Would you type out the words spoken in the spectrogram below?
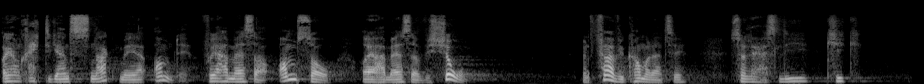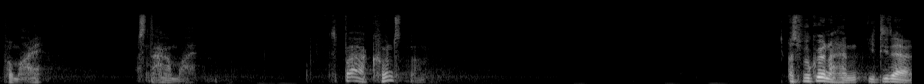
og jeg vil rigtig gerne snakke med jer om det, for jeg har masser af omsorg, og jeg har masser af vision. Men før vi kommer dertil, så lad os lige kigge på mig og snakke om mig. Spørg kunstneren. Og så begynder han i de der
